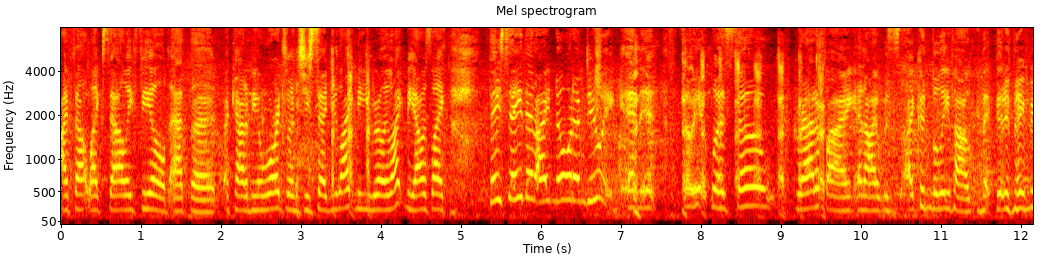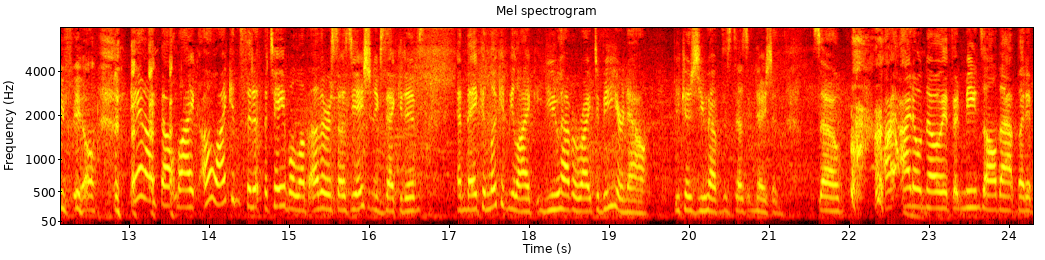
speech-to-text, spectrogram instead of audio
I felt like Sally Field at the Academy Awards when she said, "You like me, you really like me." I was like, "They say that I know what I'm doing," and it so it was so gratifying, and I was I couldn't believe how good it made me feel, and I felt like, oh, I can sit at the table of other association executives, and they can look at me like, "You have a right to be here now because you have this designation." So I, I don't know if it means all that, but it,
